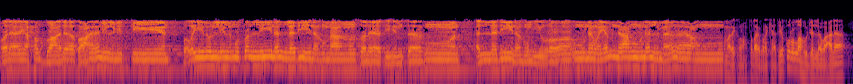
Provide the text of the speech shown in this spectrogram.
ولا يحض على طعام المسكين. فويل للمصلين الذين هم عن صلاتهم ساهون. الذين هم يراءون ويمنعون الماعون. السلام عليكم ورحمة الله وبركاته. يقول الله جل وعلا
